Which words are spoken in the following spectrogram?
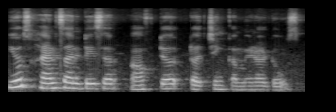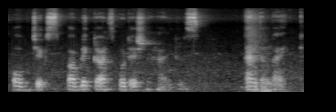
Use hand sanitizer after touching communal doors, objects, public transportation handles, and the like.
